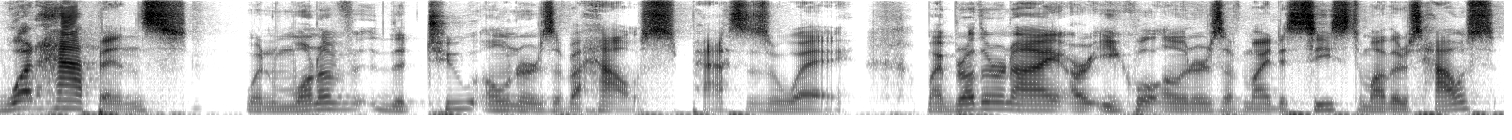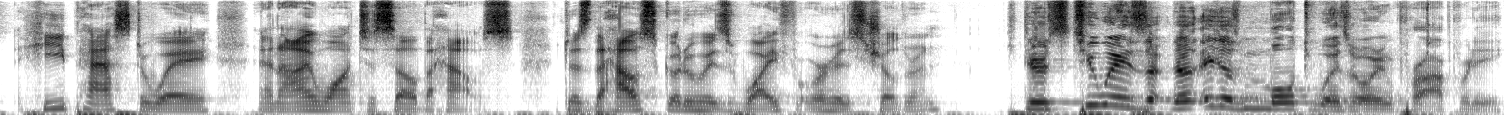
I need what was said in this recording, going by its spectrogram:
What happens when one of the two owners of a house passes away? My brother and I are equal owners of my deceased mother's house. He passed away, and I want to sell the house. Does the house go to his wife or his children? There's two ways. There's just multiple ways of owning property,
